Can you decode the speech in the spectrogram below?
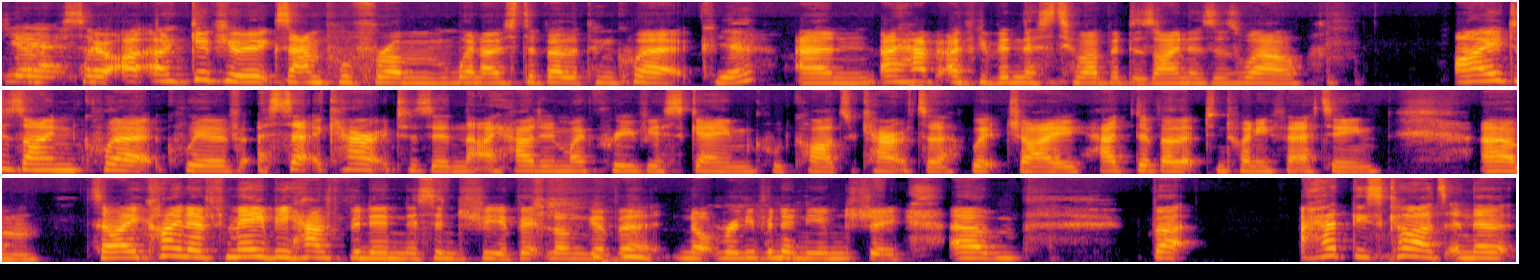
yeah, so I, I'll give you an example from when I was developing Quirk, yeah, and I have I've given this to other designers as well. I designed Quirk with a set of characters in that I had in my previous game called Cards of Character, which I had developed in 2013. Um, so I kind of maybe have been in this industry a bit longer, but not really been in the industry. Um, but I had these cards, and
